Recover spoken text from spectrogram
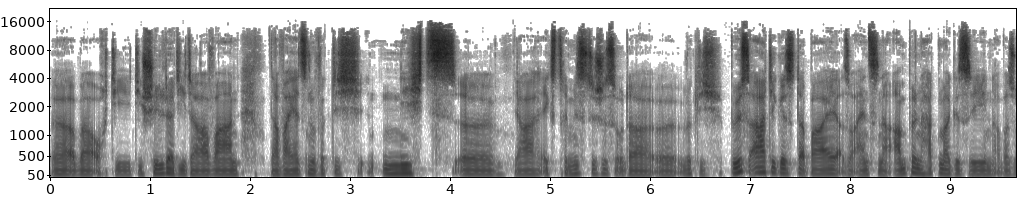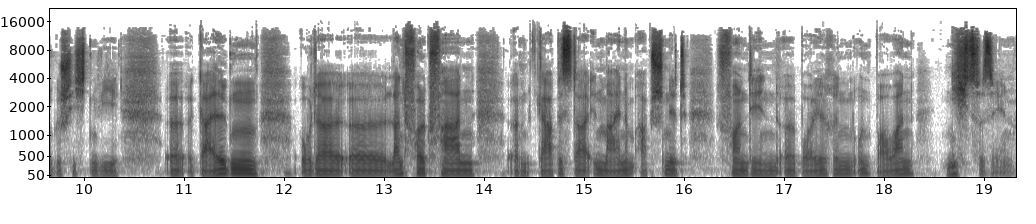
Äh, aber auch die, die Schilder, die da waren, da war jetzt nur wirklich nichts äh, ja, Extremistisches oder äh, wirklich Bösartiges dabei. Also einzelne Ampeln hat man gesehen, aber so Geschichten wie äh, Galgen oder äh, Landvolkfahnen äh, gab es da in meinem Abschnitt von den äh, Bäuerinnen und und Bauern nicht zu sehen.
